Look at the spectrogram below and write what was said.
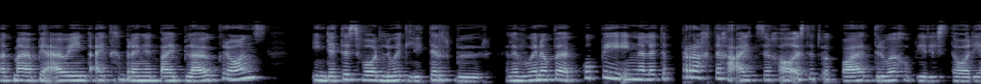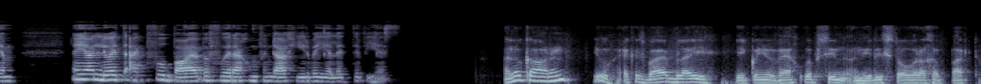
wat my op die ou end uitgebring het by Bloukrans en dit is waar Loot Liter boer. Hulle woon op 'n koppie en hulle het 'n pragtige uitsig al is dit ook baie droog op hierdie stadium. Nou ja Loot, ek voel baie bevoorreg om vandag hier by julle te wees. Hallo Karen. Jo, ek is baie bly jy kon jou weg oop sien in hierdie stowwerige pad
